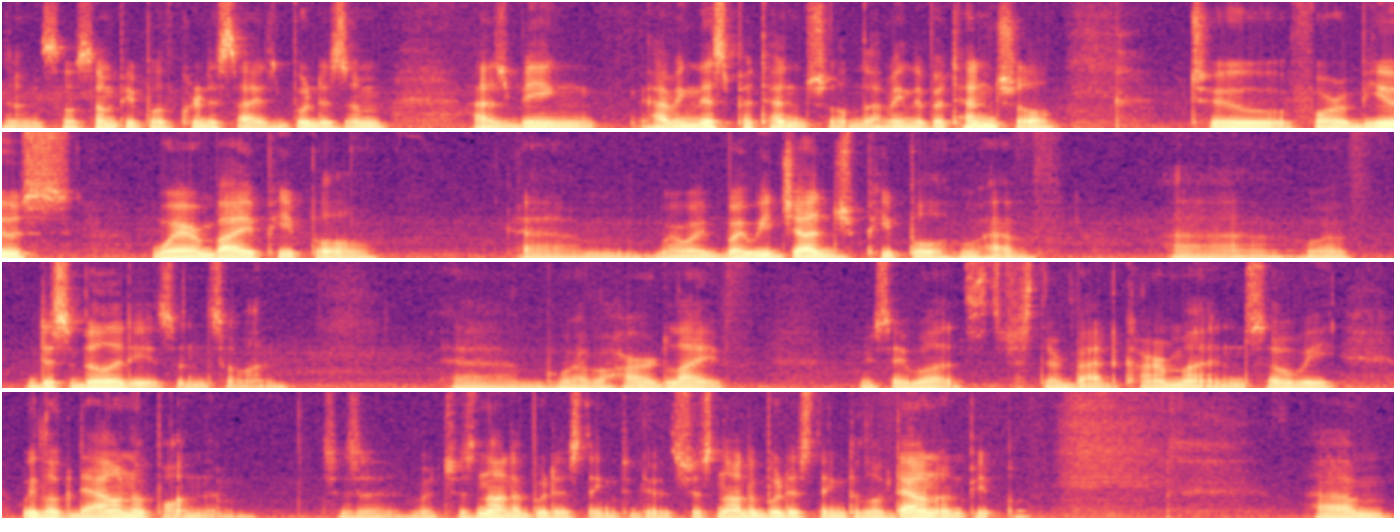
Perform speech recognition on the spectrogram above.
And so some people have criticized Buddhism as being having this potential, having the potential to for abuse, whereby people, um, whereby we judge people who have uh, who have disabilities and so on, um, who have a hard life. We say, well, it's just their bad karma, and so we we look down upon them which is, a, which is not a Buddhist thing to do. It's just not a Buddhist thing to look down on people. Um,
